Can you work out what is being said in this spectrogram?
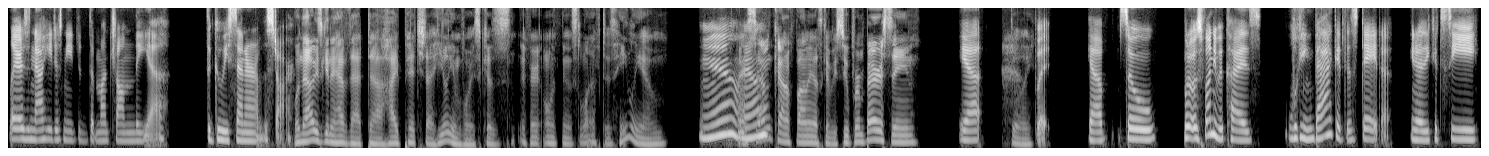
layers, and now he just needed to munch on the uh, the gooey center of the star. well, now he's gonna have that uh, high pitched uh, helium voice because if the only thing that's left is helium, Yeah, well, sound kind of funny. That's gonna be super embarrassing. yeah, Really. But yeah. So, but it was funny because looking back at this data, you know, you could see,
